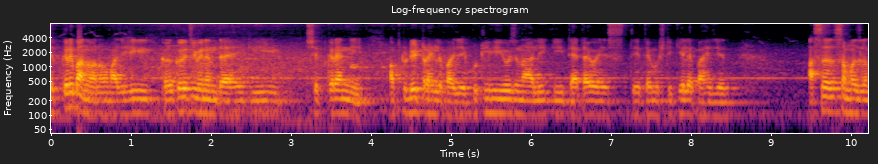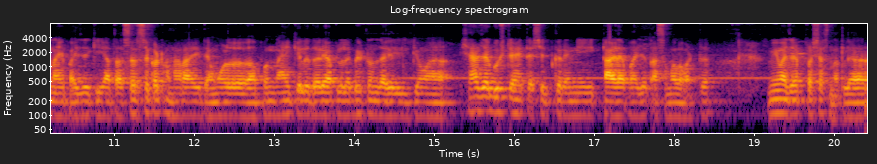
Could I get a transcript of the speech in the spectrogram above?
शेतकरी बांधवांनो माझी ही कळकळीची विनंती आहे की शेतकऱ्यांनी अप टू डेट राहिलं पाहिजे. कुठलीही योजना आली की त्या त्यावेळेस ते त्या गोष्टी केल्या पाहिजेत. असं समजलं नाही पाहिजे की आता सरसकट होणार आहे त्यामुळं आपण नाही केलं तरी आपल्याला भेटून जाईल किंवा ह्या ज्या गोष्टी आहेत त्या शेतकऱ्यांनी टाळल्या पाहिजेत असं मला वाटतं. मी माझ्या प्रशासनातल्या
